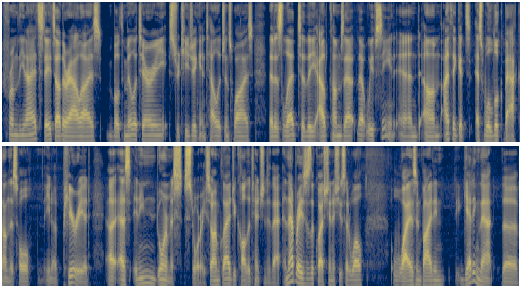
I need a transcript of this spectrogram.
from the United States, other allies, both military, strategic, intelligence wise, that has led to the outcomes that, that we've seen. And um, I think it's as we'll look back on this whole you know period uh, as an enormous story. So I'm glad you called attention to that. And that raises the question, as she said, well, why isn't Biden getting that the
